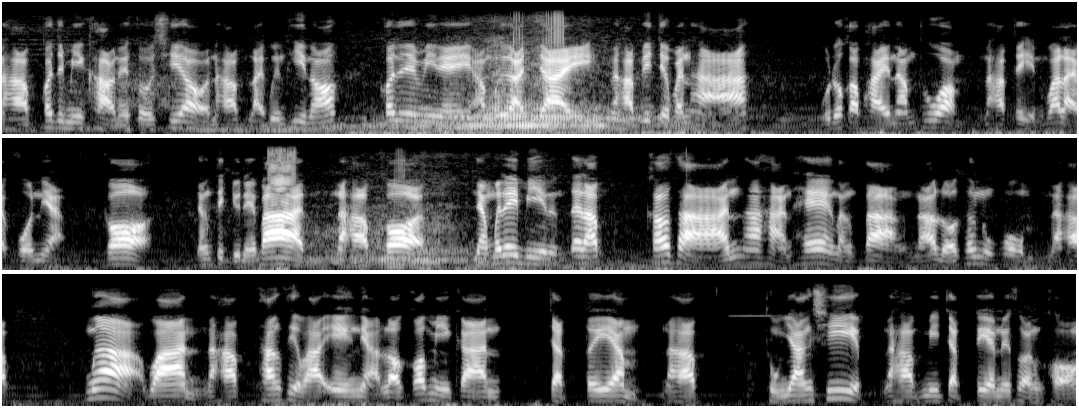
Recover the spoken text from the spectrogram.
นะครับก็จะมีข่าวในโซเชียลนะครับ หลายพื้นที่เนาะก็จะมีในอำเภออาจใหญ่นะครับ ที่เจอปัญหาอุทกภัยน้ำท่วมนะครับ จะเห็นว่าหลายคนเนี่ยก็ยังติดอยู่ในบ้านนะครับ ก็ยังไม่ได้มีได้รับข้าวสารอาหารแห้งต่างๆนะหรือว่าเครื่องนุ่งห่มนะครับ เมื่อวานนะครับทางเสียพาเองเนี่ยเราก็มีการจัดเตรียมนะครับ ถุงยางชีพนะครับ มีจัดเตรียมในส่วนของ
